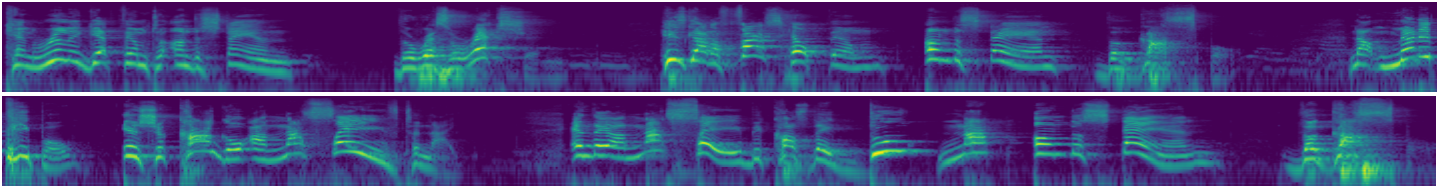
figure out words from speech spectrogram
can really get them to understand the resurrection, he's got to first help them understand the gospel. Now, many people in Chicago are not saved tonight. And they are not saved because they do not understand the gospel.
